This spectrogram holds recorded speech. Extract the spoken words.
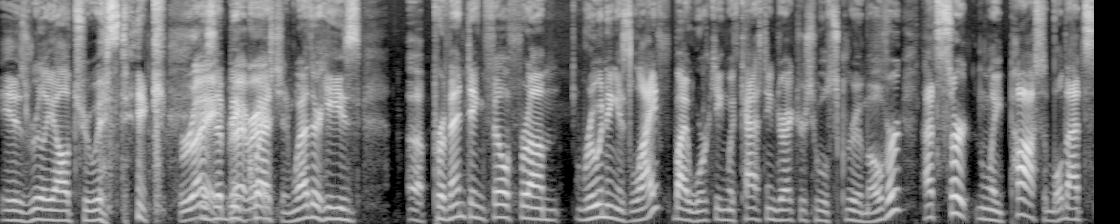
is really altruistic Right, is a big right, right. question. Whether he's uh, preventing Phil from ruining his life by working with casting directors who will screw him over, that's certainly possible. That's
